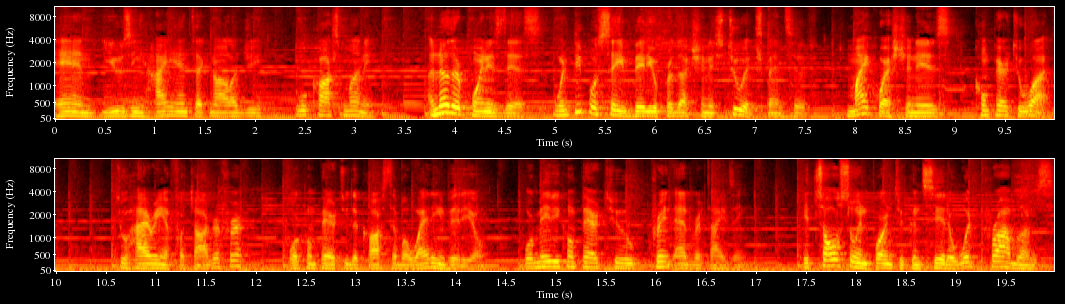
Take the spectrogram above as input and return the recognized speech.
and using high-end technology will cost money. Another point is this, when people say video production is too expensive, my question is, Compared to what? To hiring a photographer? Or compared to the cost of a wedding video? Or maybe compared to print advertising? It's also important to consider what problems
